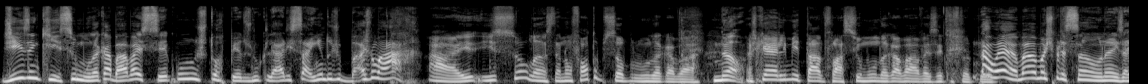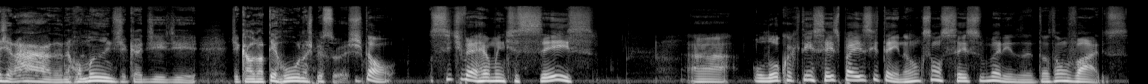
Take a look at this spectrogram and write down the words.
Dizem que se o mundo acabar, vai ser com os torpedos nucleares saindo de baixo do mar. Ah, isso é o lance, né? Não falta opção pro mundo acabar. Não. Acho que é limitado falar se o mundo acabar vai ser com os torpedos. Não, é uma, uma expressão né, exagerada, né, romântica, de, de, de causar terror nas pessoas. Então, se tiver realmente seis, ah, o louco é que tem seis países que tem, não que são seis submarinos, né? então são vários.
